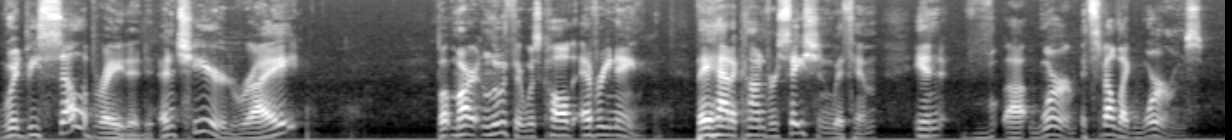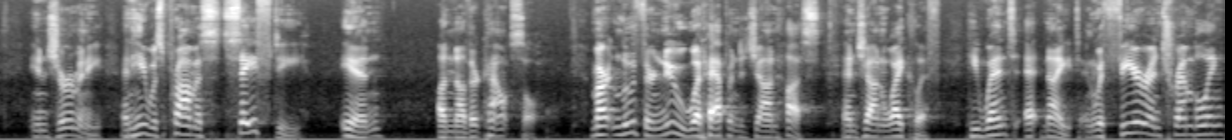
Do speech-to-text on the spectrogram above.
would be celebrated and cheered, right? But Martin Luther was called every name. They had a conversation with him in uh, Worm, it's spelled like worms, in Germany. And he was promised safety in another council. Martin Luther knew what happened to John Huss and John Wycliffe. He went at night, and with fear and trembling,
